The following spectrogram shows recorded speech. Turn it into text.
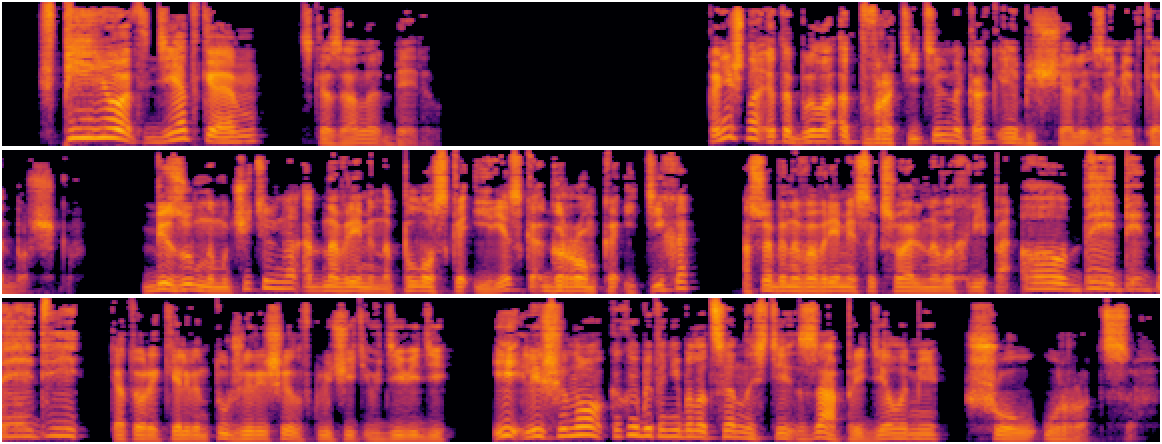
— Вперед, детка! — сказала Берил. Конечно, это было отвратительно, как и обещали заметки отборщиков. Безумно мучительно, одновременно плоско и резко, громко и тихо, особенно во время сексуального хрипа «О, бэби, бэби», который Кельвин тут же решил включить в DVD, и лишено какой бы то ни было ценности за пределами шоу уродцев.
